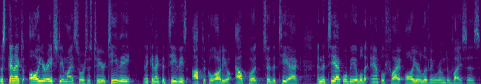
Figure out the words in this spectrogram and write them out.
Just connect all your HDMI sources to your TV, then connect the TV's optical audio output to the TEAC, and the TEAC will be able to amplify all your living room devices,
